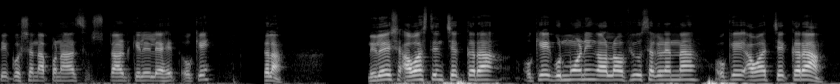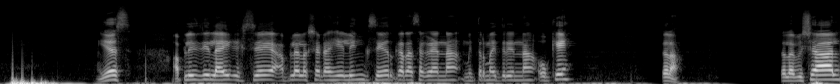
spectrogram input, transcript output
ते क्वेश्चन आपण आज स्टार्ट केलेले आहेत. ओके चला. निलेश आवाज त्यांनी चेक करा. Okay good morning all of you सगळ्यांना. ओके आवाज चेक करा. येस आपली जी लाईक शे आपल्या लक्षात आहे लिंक शेअर करा सगळ्यांना मित्रमैत्रिणींना. ओके चला. चला विशाल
